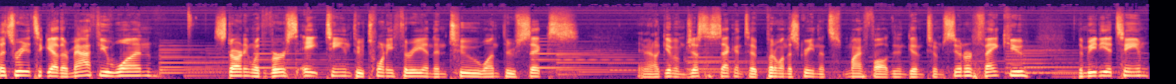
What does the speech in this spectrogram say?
Let's read it together. Matthew 1, starting with verse 18 through 23, and then 2, 1 through 6. Amen. I'll give him just a second to put them on the screen. That's my fault. Didn't get them to him sooner. Thank you, the media team.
